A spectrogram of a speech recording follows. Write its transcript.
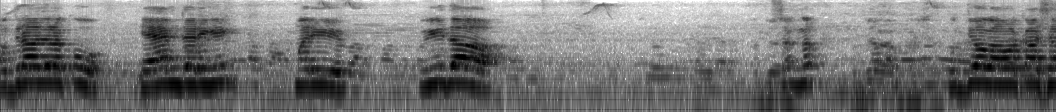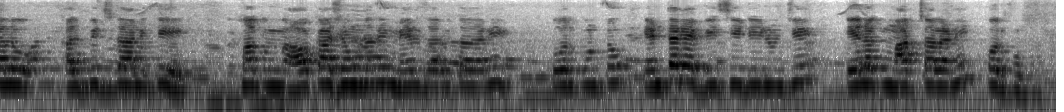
ముద్రాజులకు న్యాయం జరిగి మరి వివిధ ఉద్యోగ అవకాశాలు కల్పించడానికి మాకు అవకాశం ఉన్నది మేలు జరుగుతుందని కోరుకుంటూ వెంటనే బీసీడీ నుంచి ఏలకు మార్చాలని కోరుకుంటున్నాం.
